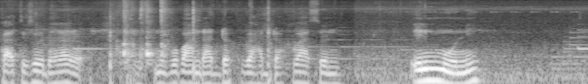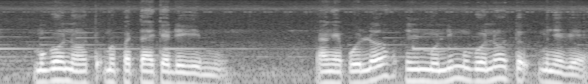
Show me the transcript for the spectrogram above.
Kak tu sudah lah. Muka pandai dah gadah bahasa ni. Ilmu ni menggunakan untuk mempertahankan dirimu. Yang pula ilmu ni menggunakan untuk menyerah.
